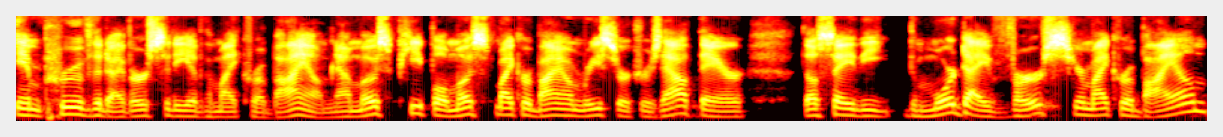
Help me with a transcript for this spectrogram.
improve the diversity of the microbiome. Now, most people, most microbiome researchers out there, they'll say the the more diverse your microbiome,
